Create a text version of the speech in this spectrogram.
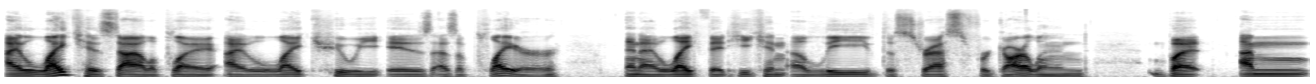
I like his style of play. I like who he is as a player, and I like that he can alleviate the stress for Garland. But I'm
